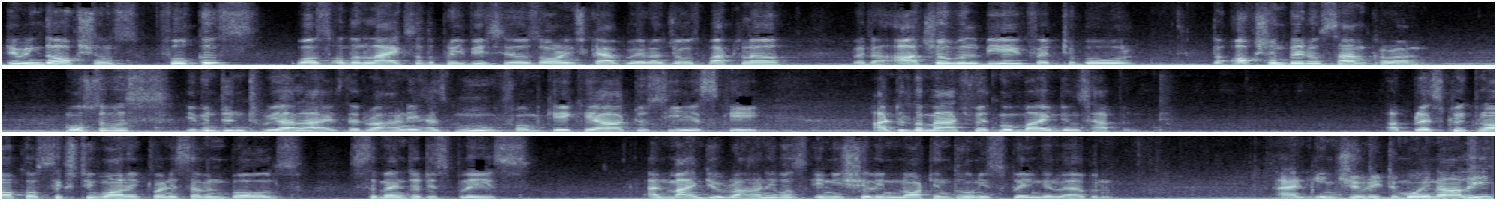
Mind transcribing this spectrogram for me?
During the auctions, focus was on the likes of the previous year's orange cap winner Jos Buttler, whether Archer will be fit to bowl, the auction bid of Sam Curran. Most of us even didn't realize that Rahane has moved from KKR to CSK until the match with Mumbai Indians happened. A blitzkrieg knock of 61 in 27 balls cemented his place. And mind you, Rahane was initially not in Dhoni's playing 11. An injury to Moeen Ali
